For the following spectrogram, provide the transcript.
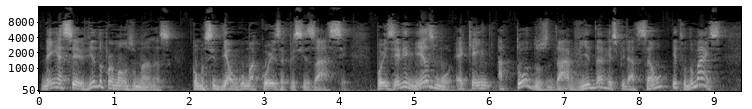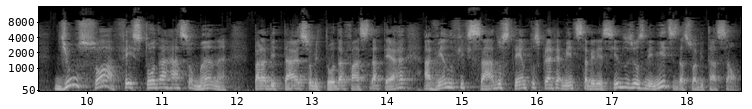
nem é servido por mãos humanas, como se de alguma coisa precisasse, pois ele mesmo é quem a todos dá vida, respiração e tudo mais. De um só fez toda a raça humana, para habitar sobre toda a face da terra, havendo fixado os tempos previamente estabelecidos e os limites da sua habitação,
